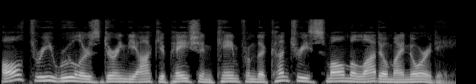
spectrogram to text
All three rulers during the occupation came from the country's small mulatto minority.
